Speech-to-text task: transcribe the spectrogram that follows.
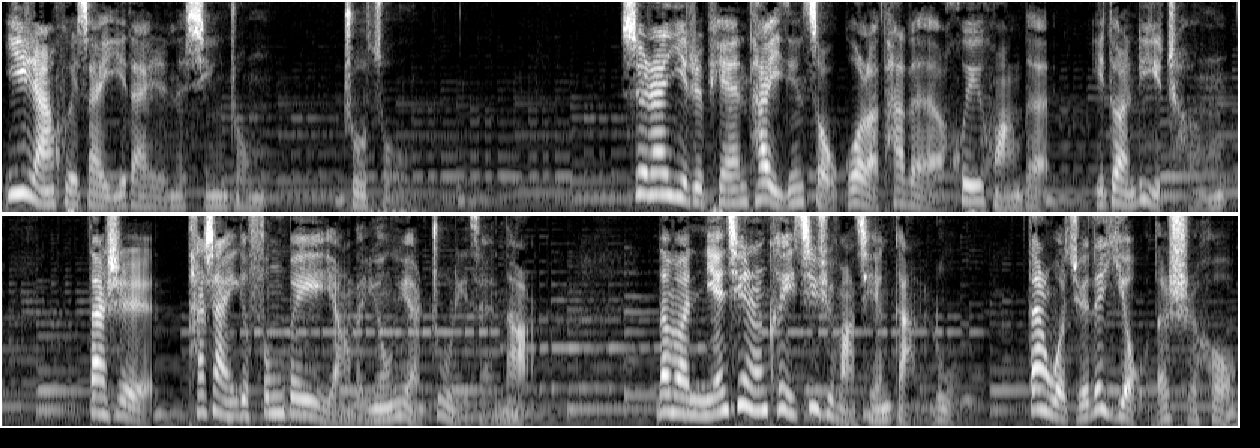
依然会在一代人的心中驻足。虽然译制片它已经走过了它的辉煌的一段历程，但是它像一个丰碑一样的永远伫立在那儿。那么年轻人可以继续往前赶路，但是我觉得有的时候。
